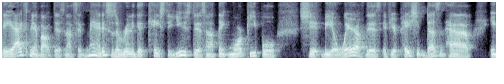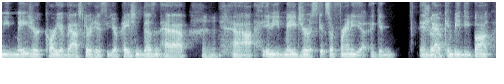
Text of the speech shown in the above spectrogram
they asked me about this, and I said, man, this is a really good case to use this. And I think more people should be aware of this. If your patient doesn't have any major cardiovascular history, your patient doesn't have mm-hmm. uh, any major schizophrenia, again, and sure. that can be debunked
